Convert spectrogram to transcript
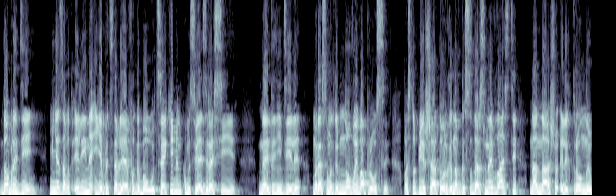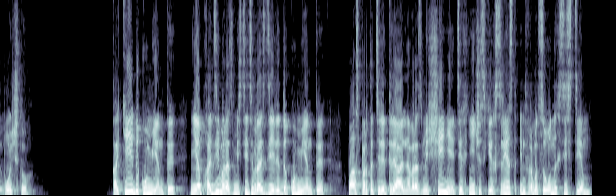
Добрый день! Меня зовут Элина, и я представляю ФГБУ ЦЕКИ Минкомсвязи России. На этой неделе мы рассмотрим новые вопросы, поступившие от органов государственной власти на нашу электронную почту. Какие документы необходимо разместить в разделе «Документы» паспорта территориального размещения технических средств информационных систем?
